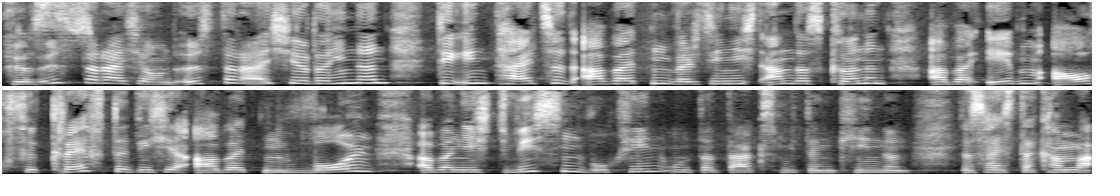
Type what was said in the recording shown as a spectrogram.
Für das Österreicher und Österreicherinnen, die in Teilzeit arbeiten, weil sie nicht anders können, aber eben auch für Kräfte, die hier arbeiten wollen, aber nicht wissen, wohin untertags mit den Kindern. Das heißt, da kann man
